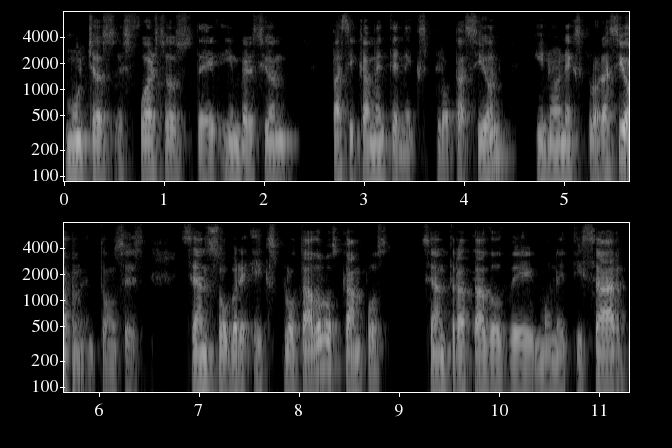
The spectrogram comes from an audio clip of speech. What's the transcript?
muchos esfuerzos de inversión básicamente en explotación y no en exploración. Entonces, se han sobreexplotado los campos, se han tratado de monetizar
